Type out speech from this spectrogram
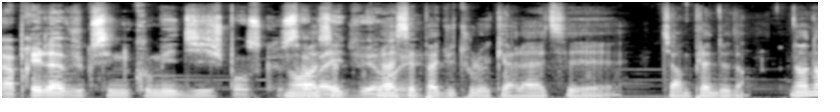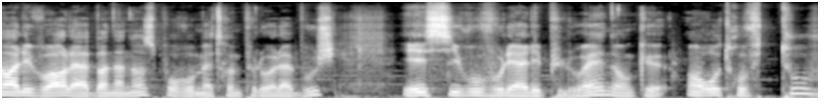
Après là, vu que c'est une comédie, je pense que ça Non, va être là, c'est pas du tout le cas. Là, c'est es en plein dedans. Non, non, allez voir la bande-annonce pour vous mettre un peu l'eau à la bouche. Et si vous voulez aller plus loin, donc euh, on retrouve tous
